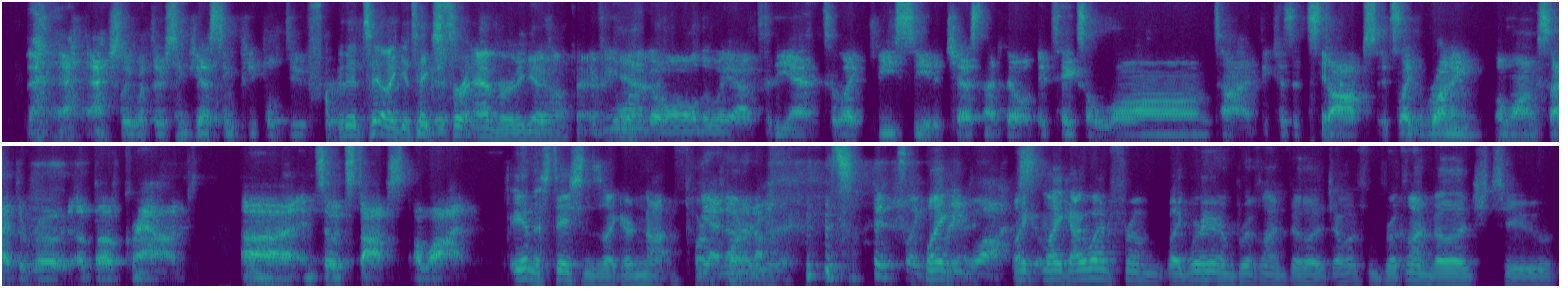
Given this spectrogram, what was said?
Actually, what they're suggesting people do for and it's like it takes forever to get if, out there. if you yeah. want to go all the way out to the end to like BC to Chestnut Hill, it takes a long time because it Yeah. stops. It's like running alongside the road above ground, uh, and so it stops a lot. And the stations like are not far yeah, no, apart no, no. either. it's, it's like, Like- three blocks. Like like I went from like we're here in Brookline Village. I went from Brookline Village to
